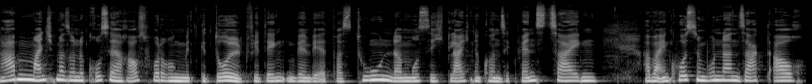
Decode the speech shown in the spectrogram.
haben manchmal so eine große Herausforderung mit Geduld. Wir denken, wenn wir etwas tun, dann muss sich gleich eine Konsequenz zeigen. Aber ein Kurs im Wundern sagt auch,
